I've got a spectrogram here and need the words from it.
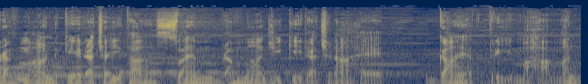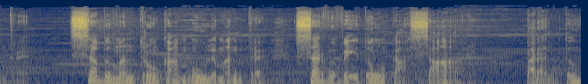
ब्रह्मांड के रचयिता स्वयं ब्रह्मा जी की रचना है गायत्री महामंत्र। सब मंत्रों का मूल मंत्र, सर्व वेदों का सार। परंतु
